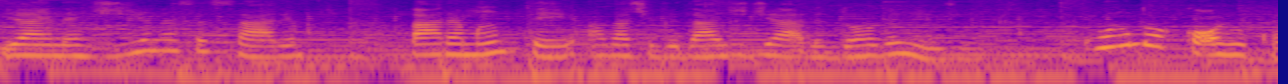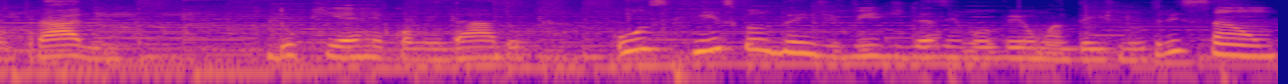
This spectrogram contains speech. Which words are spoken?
e a energia necessária para manter as atividades diárias do organismo. Quando ocorre o contrário do que é recomendado, os riscos do indivíduo de desenvolver uma desnutrição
